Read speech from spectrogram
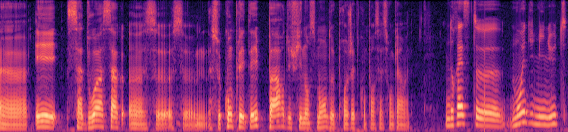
euh, et ça doit ça, euh, se, se- se compléter par du financement de projets de compensation carbone. Il nous reste euh, moins d'une minute.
